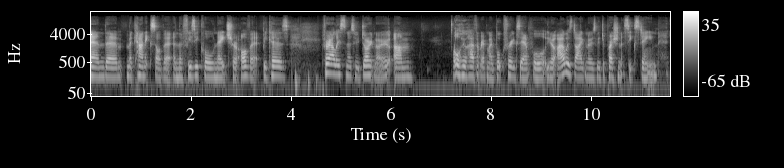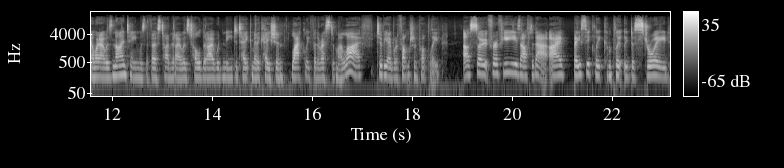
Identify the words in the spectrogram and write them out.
and the mechanics of it and the physical nature of it. Because for our listeners who don't know, um, or who haven't read my book, for example, you know, I was diagnosed with depression at 16. And when I was 19 was the first time that I was told that I would need to take medication, likely for the rest of my life, to be able to function properly. Uh, so for a few years after that, I basically completely destroyed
